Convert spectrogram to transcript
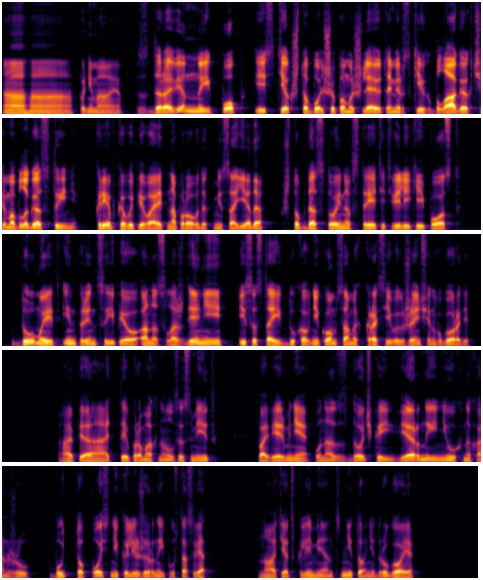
Ага, понимаю. Здоровенный поп из тех, что больше помышляют о мирских благах, чем о благостыне, крепко выпивает на проводах мясоеда, чтоб достойно встретить Великий пост, думает ин принципио о наслаждении и состоит духовником самых красивых женщин в городе. «Опять ты промахнулся, Смит. Поверь мне, у нас с дочкой верный нюх на ханжу» будь то постник или жирный пустосвят. Но отец Климент ни то, ни другое.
